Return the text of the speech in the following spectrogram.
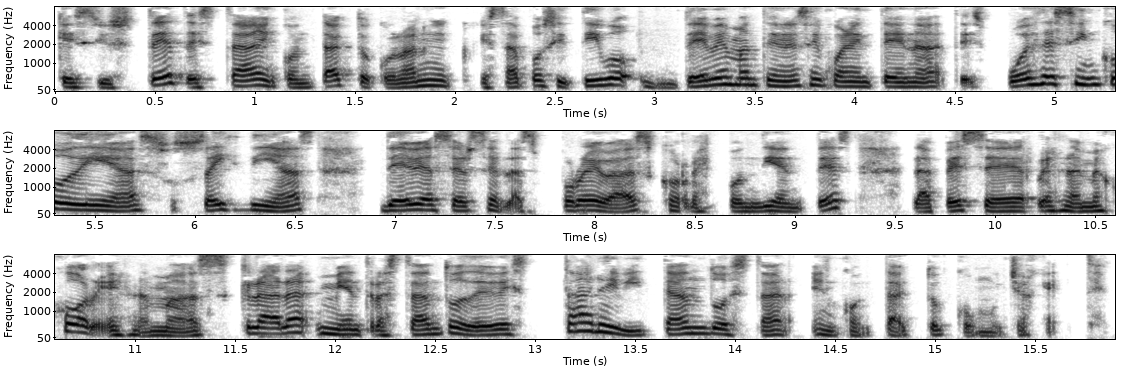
que si usted está en contacto con alguien que está positivo, debe mantenerse en cuarentena. Después de cinco días o seis días, debe hacerse las pruebas correspondientes. La PCR es la mejor, es la más clara. Mientras tanto, debe estar evitando estar en contacto con mucha gente.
